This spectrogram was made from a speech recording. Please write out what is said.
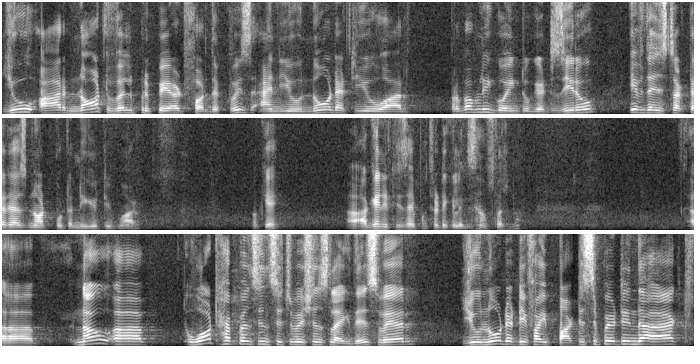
You are not well prepared for the quiz and you know that you are probably going to get 0 if the instructor has not put a negative mark. Okay. Uh, again it is hypothetical example. No? Uh, now, uh, what happens in situations like this, where you know that if I participate in the act,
